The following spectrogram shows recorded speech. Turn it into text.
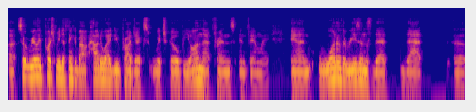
Uh, so it really pushed me to think about how do I do projects which go beyond that friends and family. And one of the reasons that that uh,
